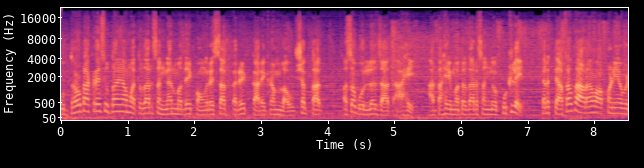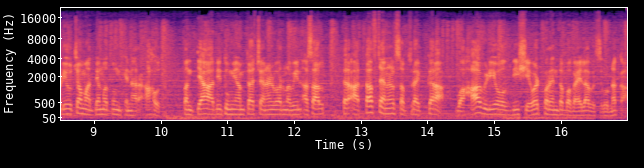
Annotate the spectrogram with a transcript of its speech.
उद्धव ठाकरे सुद्धा या मतदारसंघांमध्ये काँग्रेसचा करेक्ट कार्यक्रम लावू शकतात असं बोललं जात आहे. आता हे मतदारसंघ कुठले? तर त्याचाच आढावा आपण या व्हिडिओच्या माध्यमातून घेणार आहोत. पण त्याआधी तुम्ही आमच्या चॅनलवर नवीन असाल तर आत्ताच चॅनल सबस्क्राईब करा व हा व्हिडिओ अगदी शेवटपर्यंत बघायला विसरू नका.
